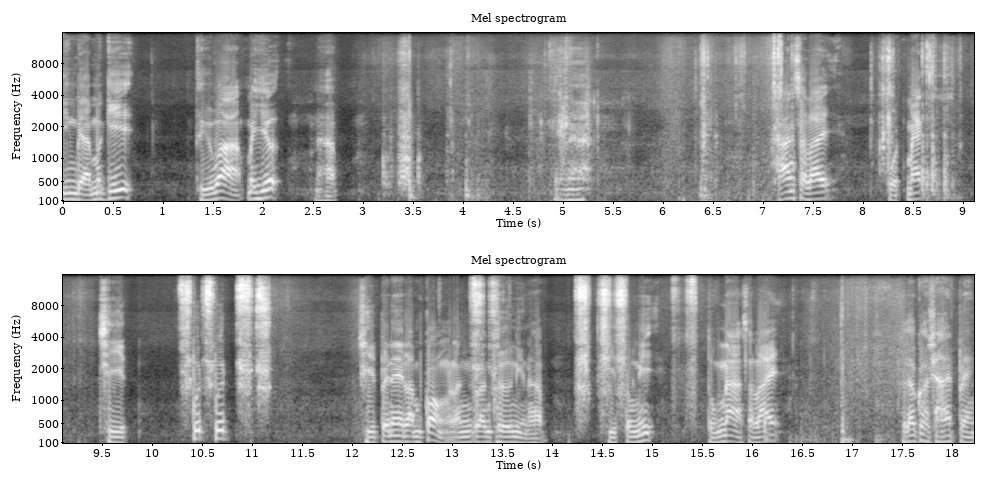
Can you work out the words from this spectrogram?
ยิงแบบเมื่อกี้ ถือว่าไม่เยอะนะครับเห็นนะค้างสไลด์กดแม็กฉีดปึ๊ดปึ๊ดฉีดไปในลำกล้องลังลังเพลิงนี่นะครับ ฉีดตรงนี้ตรงหน้าสไลด์ แล้วก็ใช้แปรง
